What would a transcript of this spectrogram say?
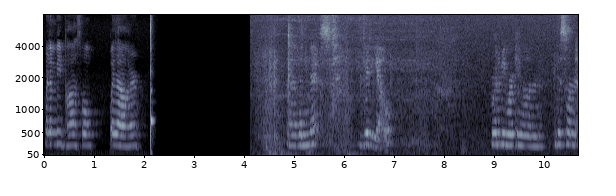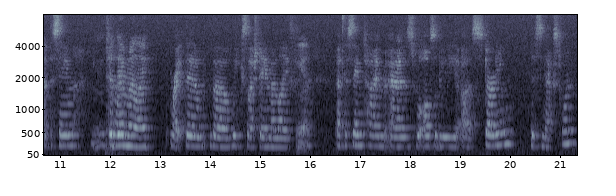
wouldn't be possible without her. Uh, the next video, we're going to be working on this one at the same The day of my life. right the the week slash day in my life Yeah. at the same time as we'll also be uh, starting this next one.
